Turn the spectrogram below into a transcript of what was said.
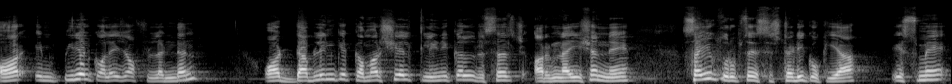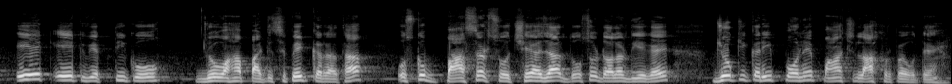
और इम्पीरियल कॉलेज ऑफ़ लंदन और डबलिन के कमर्शियल क्लिनिकल रिसर्च ऑर्गेनाइजेशन ने संयुक्त रूप से इस स्टडी को किया। इसमें एक एक व्यक्ति को जो वहाँ पार्टिसिपेट कर रहा था, उसको बासठ सौ छः हज़ार दो सौ डॉलर दिए गए, जो कि करीब पौने पाँच लाख रुपए होते हैं।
